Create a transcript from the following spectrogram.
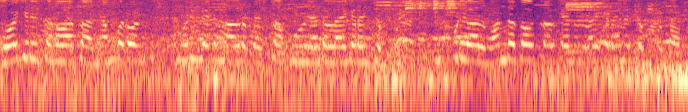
పోగిరి తర్వాత number one Puri Jagannath best of movie అంటే లైగర్ అని చెప్పుకుంటారు. ఇప్పుడు కాదు వంద సంవత్సరాలకైనా లైగర్ అనే చెప్పుకుంటారు.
